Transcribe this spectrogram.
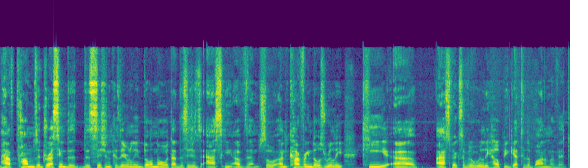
have problems addressing the decision because they really don't know what that decision is asking of them. So uncovering those really key uh, aspects of it will really help you get to the bottom of it.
